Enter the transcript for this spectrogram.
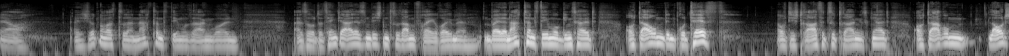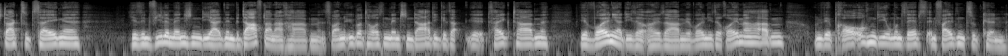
Ja, ich würde noch was zu der Nachttanzdemo sagen wollen. Also das hängt ja alles ein bisschen zusammen, Freiräume. Und bei der Nachttanzdemo ging es halt auch darum, den Protest auf die Straße zu tragen. Es ging halt auch darum, lautstark zu zeigen, hier sind viele Menschen, die halt einen Bedarf danach haben. Es waren über 1000 Menschen da, die gezeigt haben, wir wollen ja diese Häuser haben, wir wollen diese Räume haben und wir brauchen die, um uns selbst entfalten zu können.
